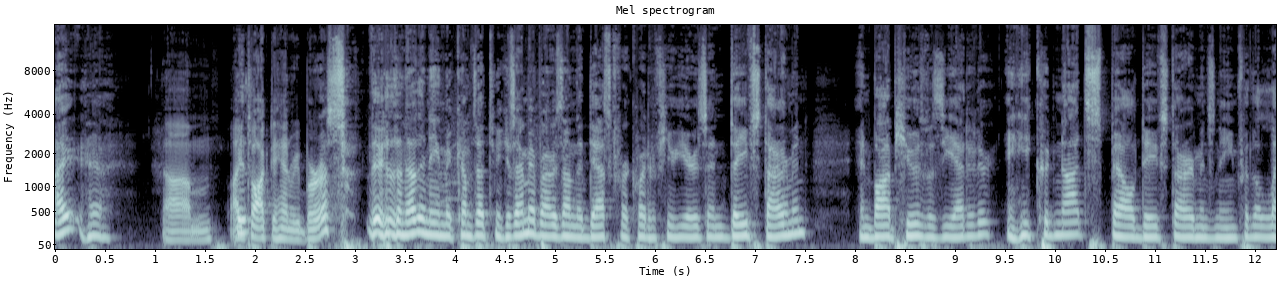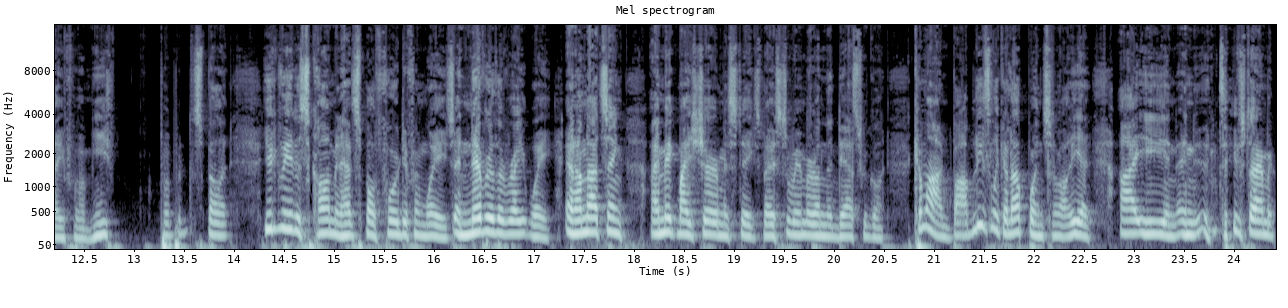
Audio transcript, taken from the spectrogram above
I yeah. Um, I talked to Henry Burris. There's another name that comes up to me because I remember I was on the desk for quite a few years, and Dave Starman and Bob Hughes was the editor, and he could not spell Dave Starman's name for the life of him. He spell it. You'd read his comment, and have spelled four different ways, and never the right way. And I'm not saying I make my share of mistakes, but I still remember on the desk we're going, "Come on, Bob, at least look it up once in a while." He had IE, and, and Dave Starman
